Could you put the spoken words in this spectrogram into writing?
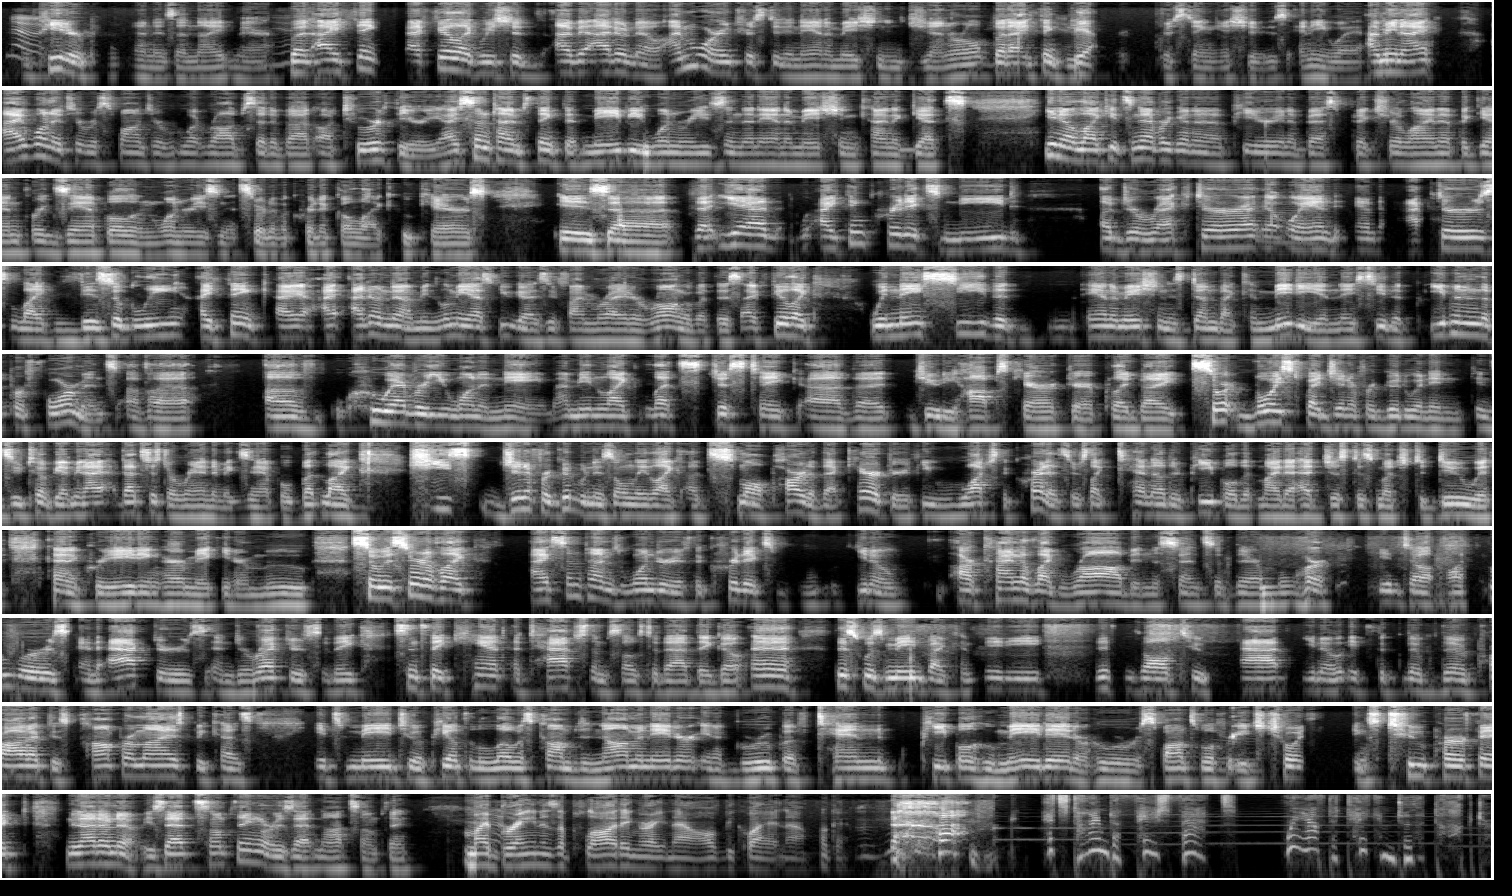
No, Peter Pan is a nightmare. But I think I feel like we should. I mean, I don't know. I'm more interested in animation in general, but I think these Yeah. are interesting issues anyway. I mean, I I wanted to respond to what Rob said about auteur theory. I sometimes think that maybe one reason that animation kind of gets, you know, like it's never going to appear in a Best Picture lineup again, for example, and one reason it's sort of a critical, like who cares, is uh, that yeah, I think critics need a director mm-hmm. and and actors like visibly. I think I, I I don't know. I mean, let me ask you guys if I'm right or wrong about this. I feel like when they see that animation is done by committee and they see that even the performance of a of whoever you want to name. I mean, like let's just take uh, the Judy Hopps character played by sort voiced by Ginnifer Goodwin in, in Zootopia. I mean, I, that's just a random example, but like she's Ginnifer Goodwin is only like a small part of that character. If you watch the credits, there's like ten other people that might have had just as much to do with kind of creating her, making her move. So it's sort of like I sometimes wonder if the critics, you know, are kind of like Rob in the sense of they're more into auteurs and actors and directors. So they, since they can't attach themselves to that, they go, eh, this was made by committee. This is all too pat. You know, if the, the, the product is compromised because it's made to appeal to the lowest common denominator in a group of 10 people who made it or who were responsible for each choice. Things too perfect. I mean, I don't know. Is that something or is that not something? My brain is applauding right now. I'll be quiet now. Okay. It's time to face facts. We have to take him to the doctor.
